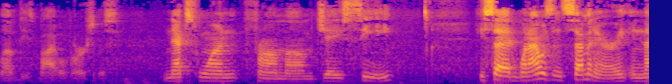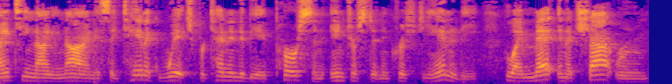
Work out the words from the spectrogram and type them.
love these Bible verses. Next one from um, J.C. He said, When I was in seminary in 1999, a satanic witch pretending to be a person interested in Christianity, who I met in a chat room,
